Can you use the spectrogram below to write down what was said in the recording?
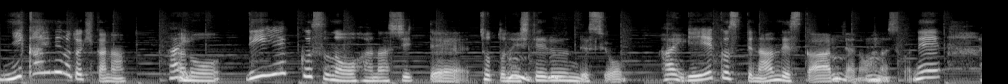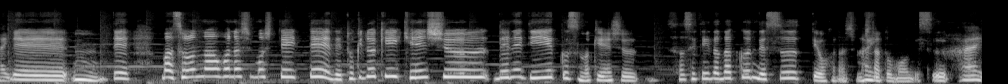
2回目の時かな。はい。あの、DX のお話ってちょっとね、うんしてるんですよ。はい。DX って何ですか？みたいなお話とかね。はい。で、うん。で、まあ、そんなお話もしていて、で、時々研修でね、DX の研修させていただくんですっていうお話もしたと思うんです。はい。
